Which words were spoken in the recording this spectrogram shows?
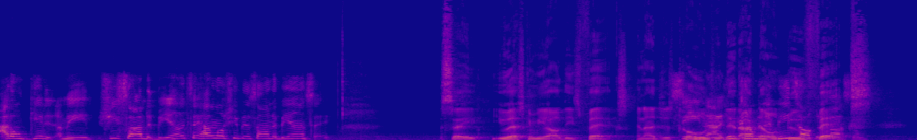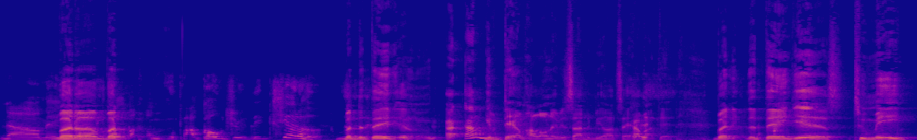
I- don't get it. I mean she signed to beyonce? How long she been signed to beyonce? Say, you asking me all these facts, and I just See, told you that I don't do facts. Nah, man. But, uh, but- pop culture. Nigga, Shut up. But the thing, I, I don't give a damn how long they've been signed to Beyonce. How about that? But the thing is, to me,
